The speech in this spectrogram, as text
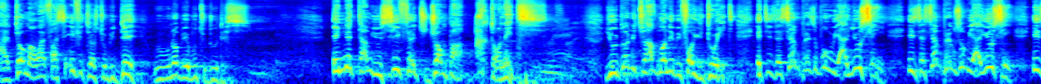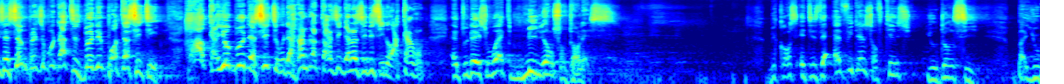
I told my wife, I said, if it was to be day, we will not be able to do this. Anytime you see faith jump up, act on it. You don't need to have money before you do it. It is the same principle we are using. It's the same principle we are using. It's the same principle that is building Potter City. How can you build a city with a hundred thousand Ghana cedis in your account and today it's worth millions of dollars? Because it is the evidence of things you don't see, but you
